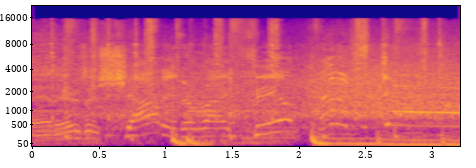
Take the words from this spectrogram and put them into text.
And there's a shot into right field. It's gone.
